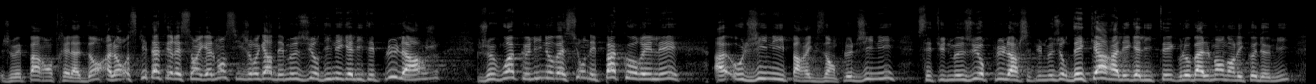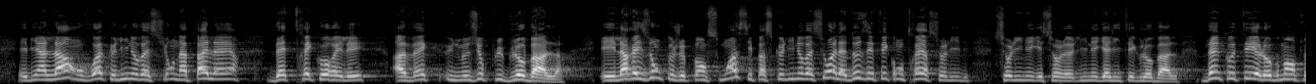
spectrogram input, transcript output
je ne vais pas rentrer là-dedans. Alors, ce qui est intéressant également, si je regarde des mesures d'inégalité plus larges, je vois que l'innovation n'est pas corrélée au Gini, par exemple. Le Gini, c'est une mesure plus large, c'est une mesure d'écart à l'égalité globalement dans l'économie. Eh bien là, on voit que l'innovation n'a pas l'air d'être très corrélée avec une mesure plus globale. Et la raison que je pense, moi, c'est parce que l'innovation, elle a deux effets contraires sur l'inégalité globale. D'un côté, elle augmente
